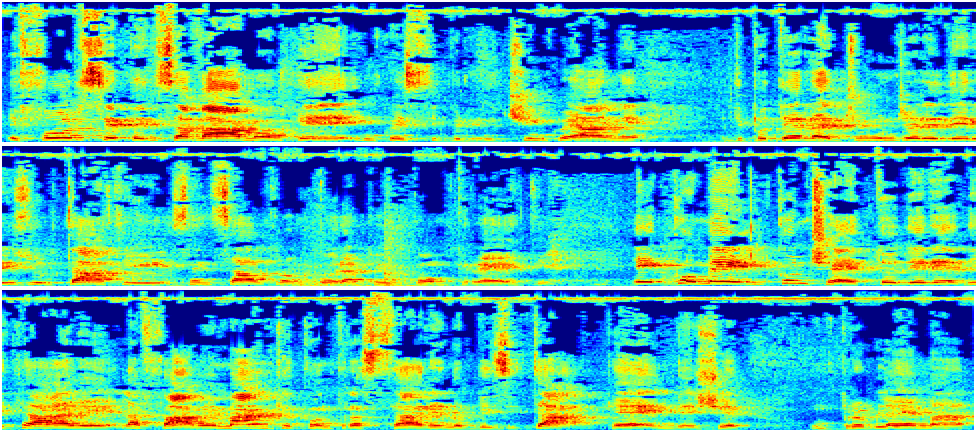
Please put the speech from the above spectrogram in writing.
e forse pensavamo che in questi cinque anni di poter raggiungere dei risultati senz'altro ancora più concreti e come il concetto di eradicare la fame ma anche contrastare l'obesità che è invece un problema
